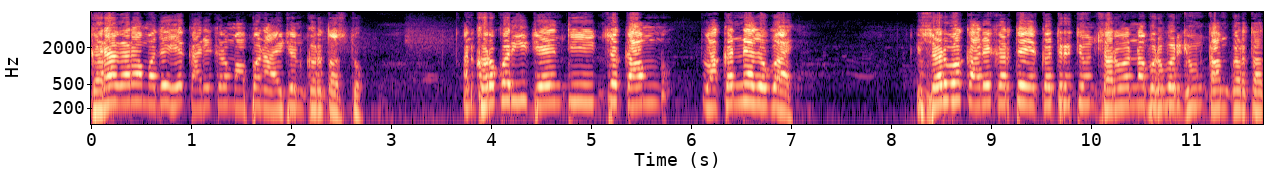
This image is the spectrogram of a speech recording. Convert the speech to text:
घराघरामध्ये हे कार्यक्रम आपण आयोजन करत असतो. आणि खरोखर ही जयंतीचं काम वाकण्याजोगं आहे. की सर्व कार्यकर्ते एकत्रित येऊन सर्वांना बरोबर घेऊन काम करतात.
